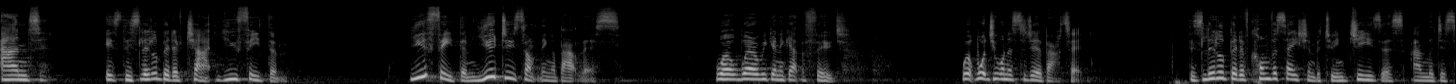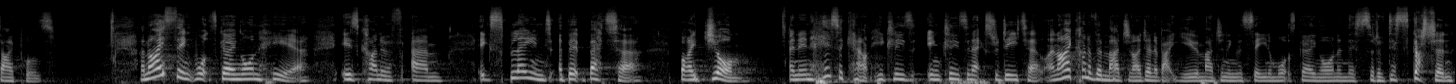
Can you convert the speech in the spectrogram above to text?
And it's this little bit of chat. You feed them. You feed them. You do something about this. Well, where are we going to get the food? What, what do you want us to do about it? this little bit of conversation between Jesus and the disciples. And I think what's going on here is kind of um, explained a bit better by John and in his account, he includes, includes, an extra detail. And I kind of imagine, I don't know about you, imagining the scene and what's going on and this sort of discussion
